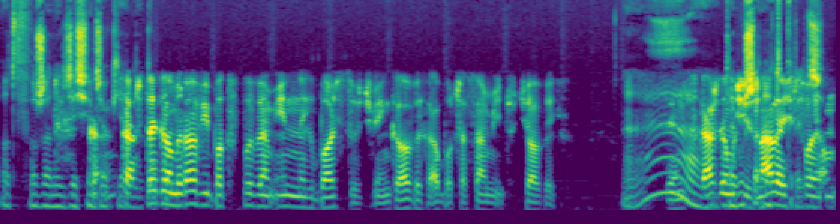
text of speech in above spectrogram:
otworzonych 10 Ka- okienek. każdego mrowi pod wpływem innych bodźców dźwiękowych albo czasami czuciowych. A, Więc każdy musi znaleźć odkryć. swoją,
